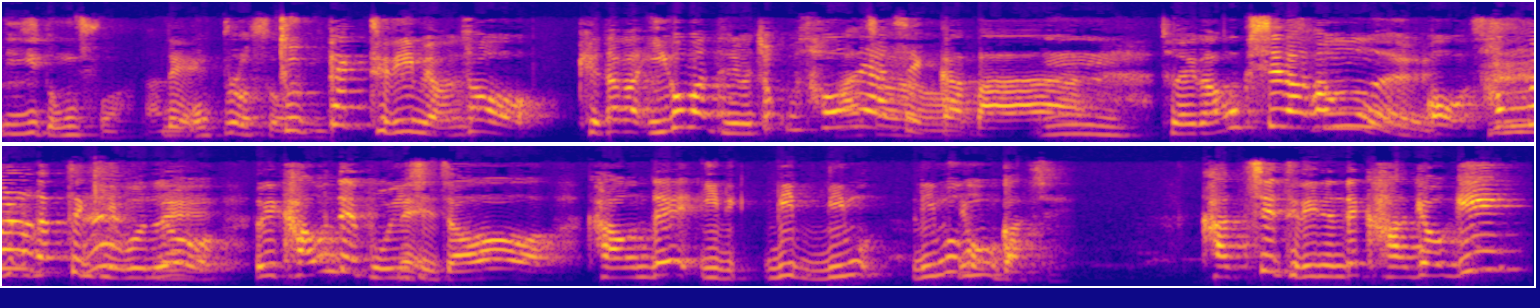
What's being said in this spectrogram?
이게 너무 좋아. 나는 네. 원 플러스 두 원이. 팩 드리면서 게다가 이것만 드리면 조금 서운해하실까봐 음. 저희가 혹시라도 선물. 어, 선물 같은 기분으로 네. 여기 가운데 보이시죠? 가운데 이립 리무, 리무버까지 같이 드리는데 가격이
